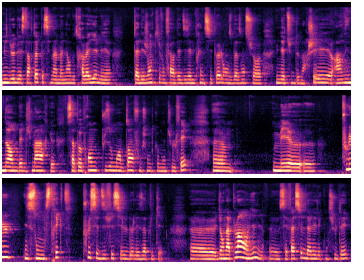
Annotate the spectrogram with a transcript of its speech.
milieu des startups et c'est ma manière de travailler, mais tu as des gens qui vont faire des design principles en se basant sur une étude de marché, un énorme benchmark. Ça peut prendre plus ou moins de temps en fonction de comment tu le fais. Mais plus ils sont stricts, plus c'est difficile de les appliquer. Euh, Il y en a plein en ligne, euh, c'est facile d'aller les consulter.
